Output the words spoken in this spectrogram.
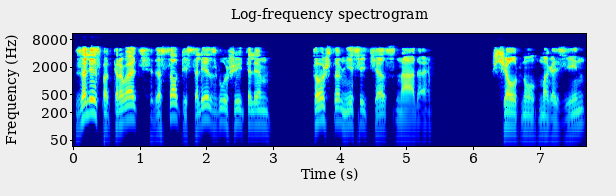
Залез под кровать, достал пистолет с глушителем. То, что мне сейчас надо. Щелкнул магазин,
